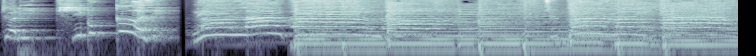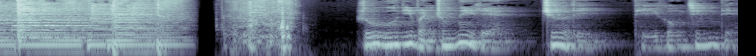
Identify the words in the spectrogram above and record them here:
这里提供个性。你却不。如果你稳重内敛，这里提供经典。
